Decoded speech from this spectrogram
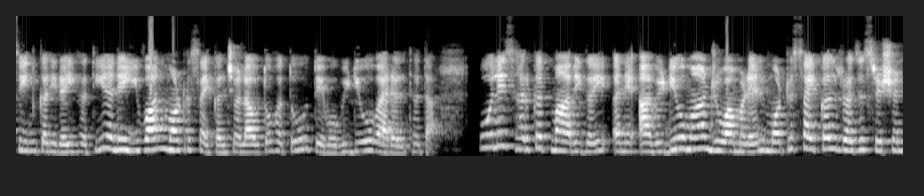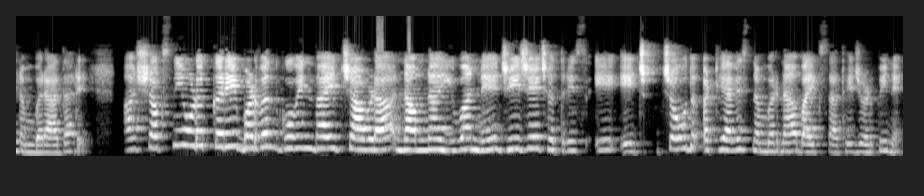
સીન કરી રહી હતી અને યુવાન મોટરસાયકલ ચલાવતો હતો, તેવો વીડિયો વાયરલ થતા. પોલીસ હરકતમાં આવી ગઈ અને આ વિડીયોમાં જોવા મળેલ મોટરસાયકલ રજીસ્ટ્રેશન નંબર આધારે. આ શખ્સની ઓળખ કરી બળવંત ગોવિંદભાઈ ચાવડા નામના યુવાનને જી જે છત્રીસ એ એચ ચૌદ અઠ્યાવીસ નંબરના બાઇક સાથે ઝડપીને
